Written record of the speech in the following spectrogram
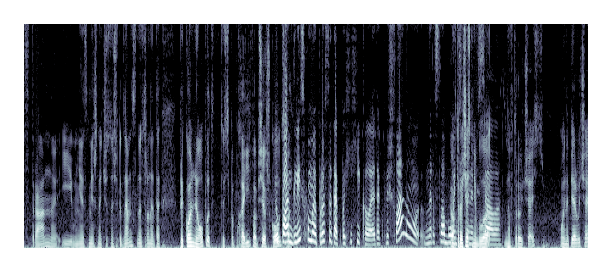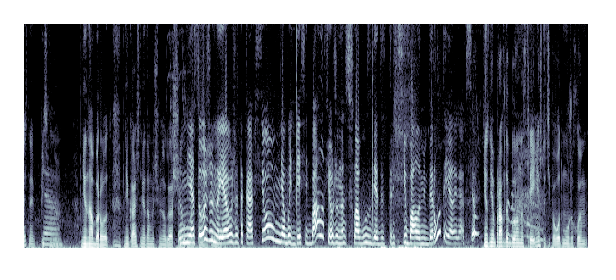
странно, и мне смешанное чувство насчет экзамена. С одной стороны, это прикольный опыт, то есть, типа, походить вообще в школу. Ну, типа, по-английскому я просто так похихикала. Я так пришла, ну, на на расслабончике вторую часть мне было... На вторую часть? Ой, на первую часть, на письменную? Мне наоборот. Мне кажется, у меня там очень много ошибок. У меня на тоже, но деле. я уже такая, все, у меня будет 10 баллов, я уже нашла вуз, где с 30 баллами берут, и я такая, все. Нет, у меня правда было настроение, что типа вот мы уже ходим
